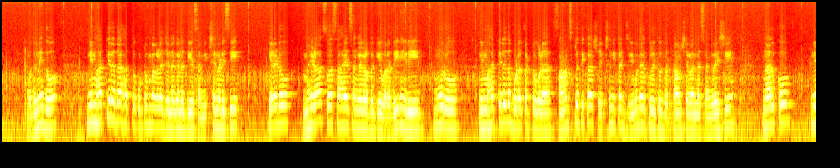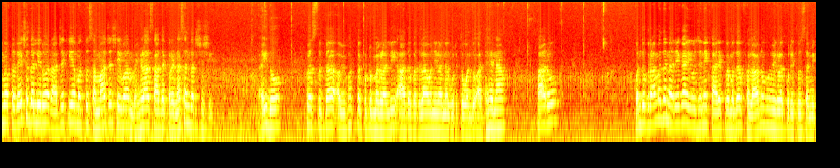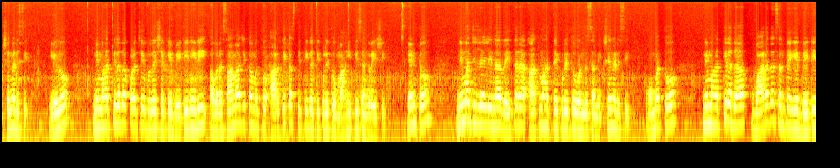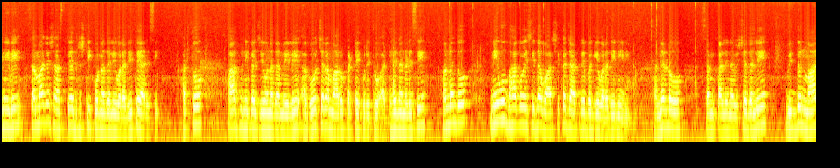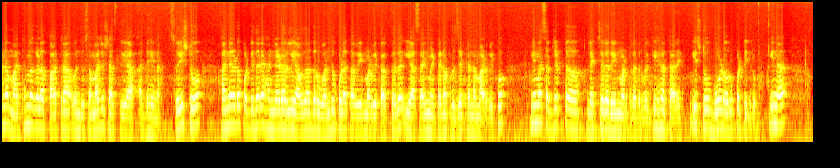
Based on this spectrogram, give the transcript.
ಮೊದಲನೇದು, ನಿಮ್ಮ ಹತ್ತಿರದ ಹತ್ತು ಕುಟುಂಬಗಳ ಜನಗಣತಿಯ ಸಮೀಕ್ಷೆ ನಡೆಸಿ. ಎರಡು ಮಹಿಳಾ ಸ್ವಸಹಾಯ ಸಂಘಗಳ ಬಗ್ಗೆ ವರದಿ ನೀಡಿ. ಮೂರು, ನಿಮ್ಮ ಹತ್ತಿರದ ಬುಡಕಟ್ಟುಗಳ ಸಾಂಸ್ಕೃತಿಕ, ಶೈಕ್ಷಣಿಕ ಜೀವನದ ಕುರಿತು ದತ್ತಾಂಶಗಳನ್ನು ಸಂಗ್ರಹಿಸಿ. ನಾಲ್ಕು, ನಿಮ್ಮ ಪ್ರದೇಶದಲ್ಲಿರುವ ರಾಜಕೀಯ ಮತ್ತು ಸಮಾಜ ಸೇವಾ ಮಹಿಳಾ ಸಾಧಕರನ್ನು ಸಂದರ್ಶಿಸಿ. ಐದು, ಪ್ರಸ್ತುತ ಅವಿಭಕ್ತ ಕುಟುಂಬಗಳಲ್ಲಿ ಆದ ಬದಲಾವಣೆಗಳನ್ನು ಕುರಿತು ಒಂದು ಅಧ್ಯಯನ. ಆರು, ಒಂದು ಗ್ರಾಮದ ನರೇಗಾ ಯೋಜನೆ ಕಾರ್ಯಕ್ರಮದ ಫಲಾನುಭವಿಗಳ ಕುರಿತು ಸಮೀಕ್ಷೆ ನಡೆಸಿ. ಏಳು ನಿಮ್ಮ ಹತ್ತಿರದ ಕೊಳಚೆ ಪ್ರದೇಶಕ್ಕೆ ಭೇಟಿ ನೀಡಿ ಅವರ ಸಾಮಾಜಿಕ ಮತ್ತು ಆರ್ಥಿಕ ಸ್ಥಿತಿಗತಿ ಕುರಿತು ಮಾಹಿತಿ ಸಂಗ್ರಹಿಸಿ. ಎಂಟು, ನಿಮ್ಮ ಜಿಲ್ಲೆಯಲ್ಲಿನ ರೈತರ ಆತ್ಮಹತ್ಯೆ ಕುರಿತು ಒಂದು ಸಮೀಕ್ಷೆ ನಡೆಸಿ. ಒಂಬತ್ತು, ನಿಮ್ಮ ಹತ್ತಿರದ ವಾರದ ಸಂತೆಗೆ ಭೇಟಿ ನೀಡಿ ಸಮಾಜಶಾಸ್ತ್ರೀಯ ದೃಷ್ಟಿಕೋನದಲ್ಲಿ ವರದಿ ತಯಾರಿಸಿ. ಹತ್ತು, ಆಧುನಿಕ ಜೀವನದ ಮೇಲೆ ಅಗೋಚರ ಮಾರುಕಟ್ಟೆ ಕುರಿತು ಅಧ್ಯಯನ ನಡೆಸಿ. ಹನ್ನೊಂದು, ನೀವು ಭಾಗವಹಿಸಿದ ವಾರ್ಷಿಕ ಜಾತ್ರೆ ಬಗ್ಗೆ ವರದಿ ನೀಡಿ. ಹನ್ನೆರಡು ಸಮಕಾಲೀನ ವಿಷಯದಲ್ಲಿ ವಿದ್ಯುನ್ಮಾನ ಮಾಧ್ಯಮಗಳ ಪಾತ್ರ ಒಂದು ಸಮಾಜಶಾಸ್ತ್ರೀಯ ಅಧ್ಯಯನ. ಸೊ ಇಷ್ಟು. ಹನ್ನೆರಡು ಕೊಟ್ಟಿದ್ದಾರೆ. ಹನ್ನೆರಡರಲ್ಲಿ ಯಾವುದಾದ್ರೂ ಒಂದು ಕೂಡ ತಾವೇನು ಮಾಡಬೇಕಾಗ್ತದೆ. ಈ ಅಸೈನ್ಮೆಂಟನ್ನು ಪ್ರೊಜೆಕ್ಟನ್ನು ಮಾಡಬೇಕು. ನಿಮ್ಮ ಸಬ್ಜೆಕ್ಟ್ ಲೆಕ್ಚರರ್ ಏನು ಮಾಡ್ತಾರೆ ಅದ್ರ ಬಗ್ಗೆ ಹೇಳ್ತಾರೆ. ಇಷ್ಟು ಬೋರ್ಡ್ ಅವರು ಕೊಟ್ಟಿದ್ರು. ಇನ್ನು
